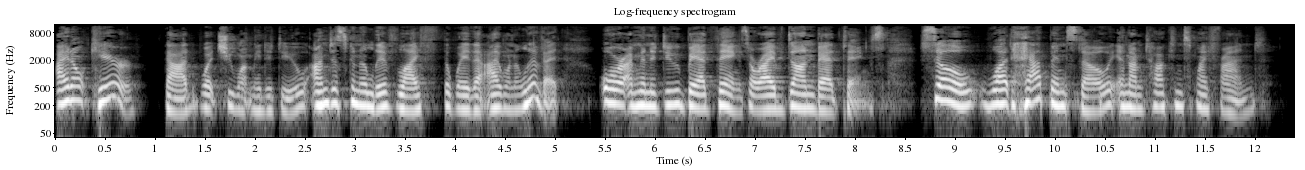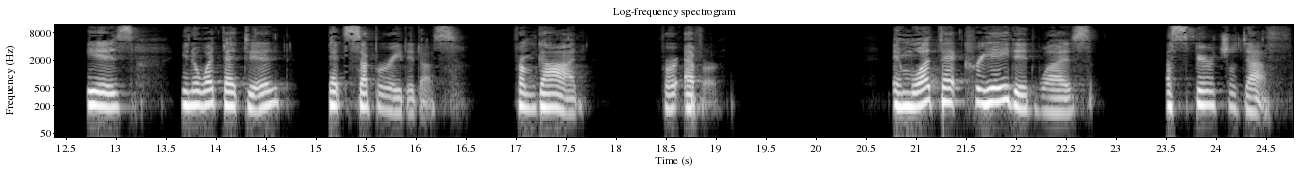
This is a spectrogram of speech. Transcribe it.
I don't care, God, what you want me to do. I'm just going to live life the way that I want to live it. Or I'm going to do bad things, or I've done bad things. So what happens though, and I'm talking to my friend, is, you know what that did? That separated us from God forever. And what that created was a spiritual death.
